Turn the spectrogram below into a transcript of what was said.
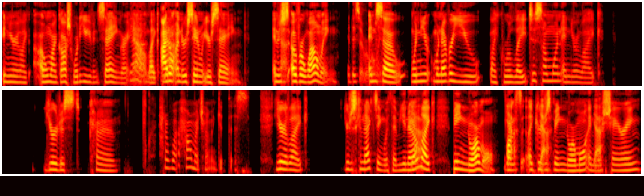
and you're like, "Oh my gosh, what are you even saying right Yeah, now?" Like I don't understand what you're saying. And it's Yeah. just overwhelming. It is overwhelming. And so when you're whenever you like relate to someone and you're like you're just kind of how do I, how am I trying to get this? You're like you're just connecting with them, you know? Yeah. Like being normal. Yeah. Honestly, like you're just being normal and you're sharing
